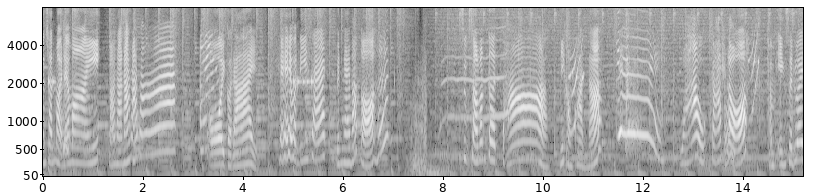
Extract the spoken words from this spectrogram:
นฉันหน่อยได้ไหมนะนะนะนะนะโอ้ยก็ได้ เฮ้สวัสดีแซกเป็นไงบ้างเหรอฮะสุขสันต์วันเกิดจ้านี่ของขวัญนะเย้ ว้าว การ์ดเหรอ ทำเองซะด้วย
